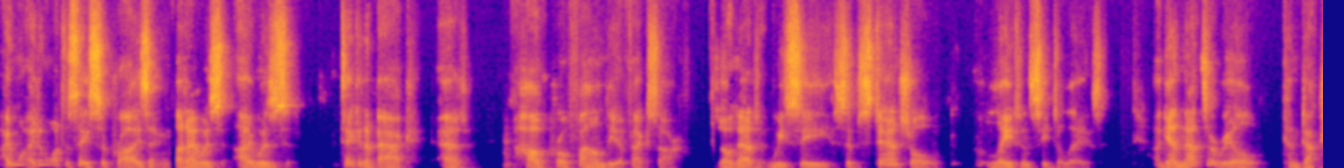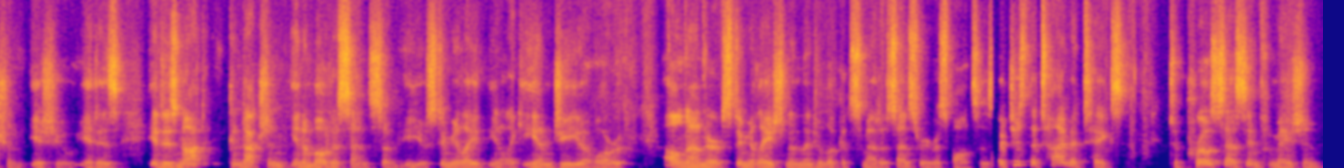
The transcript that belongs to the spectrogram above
I, I don't want to say surprising, but I was I was taken aback at how profound the effects are so that we see substantial latency delays. Again, that's a real conduction issue. It is it is not conduction in a motor sense of you stimulate, you know, like EMG or ulnar nerve stimulation, and then to look at somatosensory responses, but just the time it takes to process information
